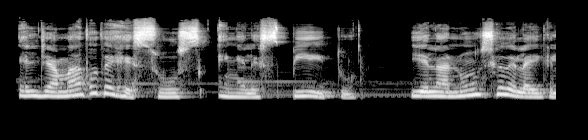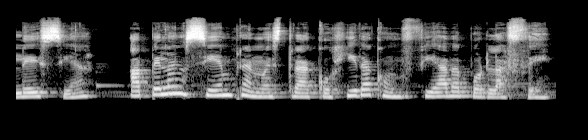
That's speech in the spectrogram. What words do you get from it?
El llamado de Jesús en el Espíritu y el anuncio de la Iglesia apelan siempre a nuestra acogida confiada por la fe.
